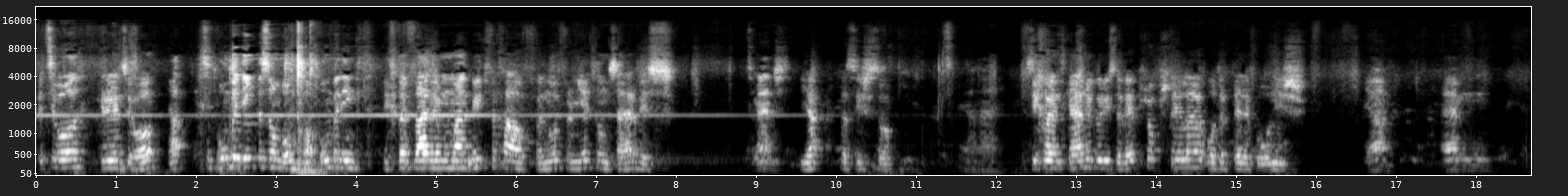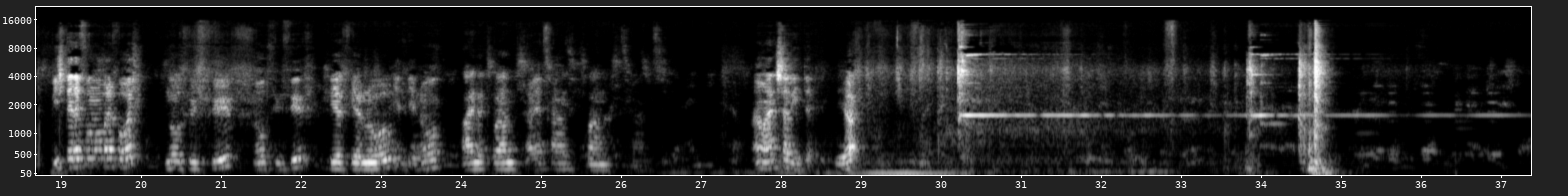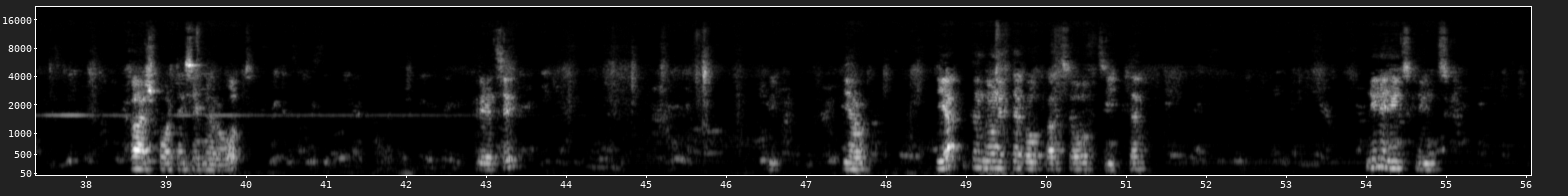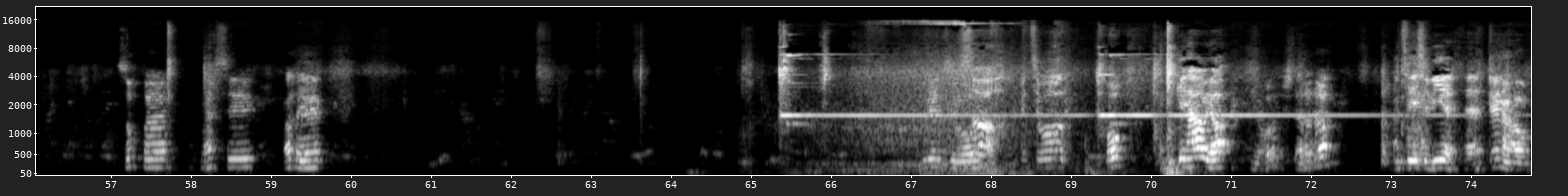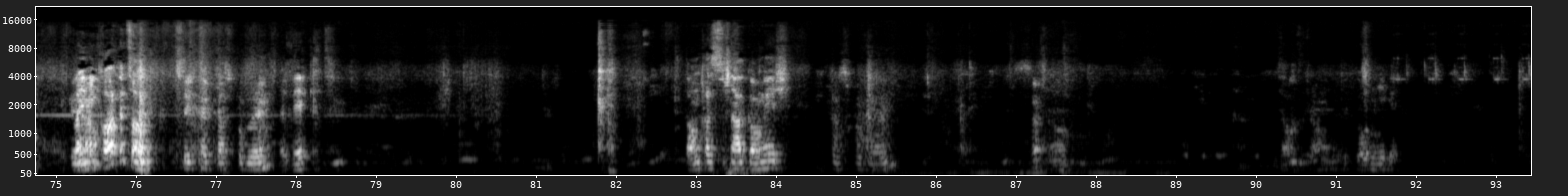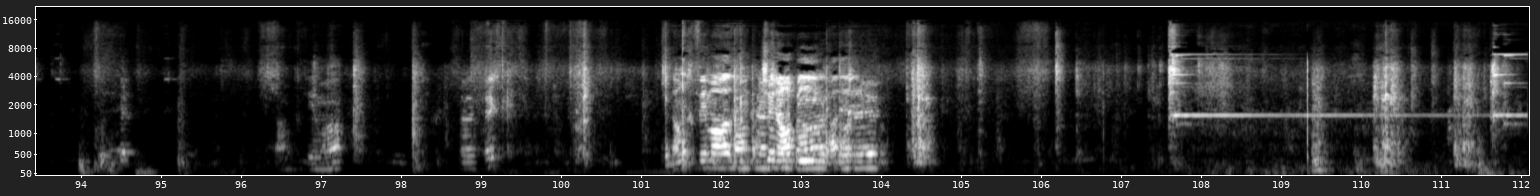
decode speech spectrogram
Grüezi wohl. Grüezi wohl. Ja, ich sollte unbedingt so einen Wodka. Unbedingt. Ich darf leider im Moment nicht verkaufen, nur Vermietung und Service. Zum Ernst? Ja, das ist so. Ja, nein. Sie können gerne über unseren Webshop stellen oder telefonisch Ja. Ähm, wie ist die Telefonnummer von euch? 055 055 440 440 21 21 20. 20. Ja. Ah, meinst du bitte? Ja. Sport Insignia Rot. Grüezi. Ja. Ja, dann tue ich den Bock gerade so auf die Seite. 99,90. Super, merci, ade. Grüezi wohl. So, wohl. Hopp. Genau, ja. Ja, stell da. Und sie serviert, hä? Genau. Kann ich mit Genau. Karte zahlen? Sicher kein Problem. Perfekt. Danke, dass es so schnell gegangen ist. Kein Problem. So. So. Bis 80 Franken, das geht nie. Danke vielmals. Perfekt. Danke vielmals. Danke. Schönen Abend. Tag. Ade. Ade.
